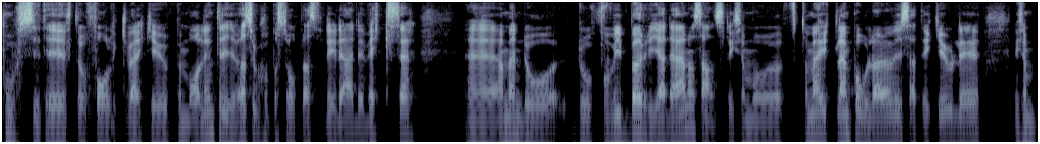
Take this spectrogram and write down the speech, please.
positivt och folk verkar ju uppenbarligen trivas att gå på ståplats för det är där det växer. Eh, ja, men då, då får vi börja där någonstans liksom, och ta med ytterligare en polare och visa att det är kul. Det är, liksom,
